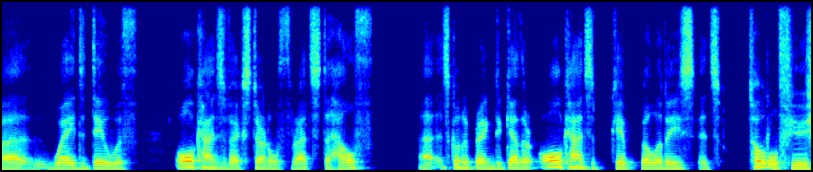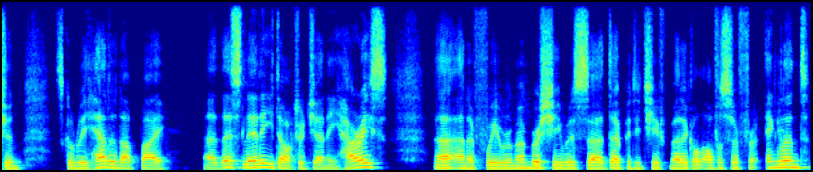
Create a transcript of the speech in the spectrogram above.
uh, way to deal with all kinds of external threats to health. it's going to bring together all kinds of capabilities. It's total fusion. It's going to be headed up by uh, this lady, Dr. Jenny Harries, uh, and if we remember, she was uh, Deputy Chief Medical Officer for England,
